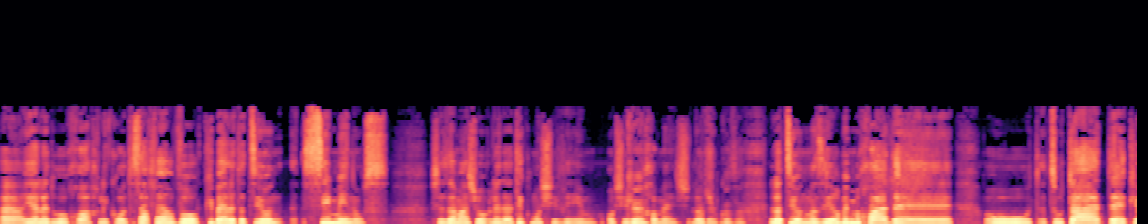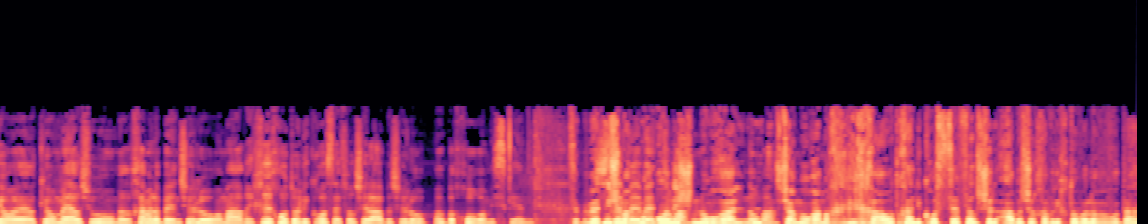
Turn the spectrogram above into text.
הילד הוא הוכרח לקרוא את הספר, והוא קיבל את הציון C מינוס. שזה משהו, לדעתי, כמו 70 או 75, לא משהו יודעת. כזה. לא ציון מזהיר במיוחד, אה, הוא צוטט אה, כא- כאומר שהוא מרחם על הבן שלו, הוא אמר, הכריחו אותו לקרוא ספר של אבא שלו, הבחור המסכן. זה באמת נשמע כמו באמת עונש נורא. נורא. שהמורה מכריחה אותך לקרוא ספר של אבא שלך ולכתוב עליו עבודה?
